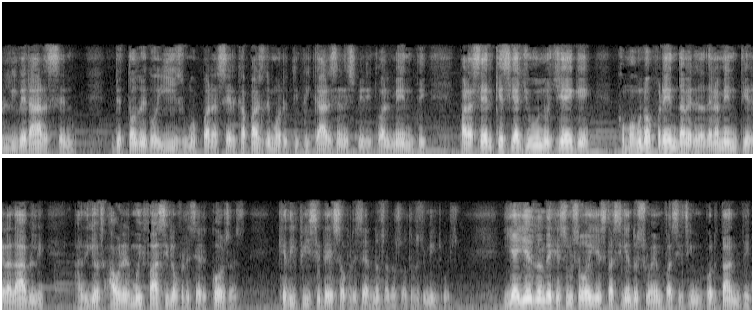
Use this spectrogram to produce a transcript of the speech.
liberarse de todo egoísmo, para ser capaz de mortificarse espiritualmente, para hacer que ese ayuno llegue como una ofrenda verdaderamente agradable a Dios? Ahora es muy fácil ofrecer cosas, qué difícil es ofrecernos a nosotros mismos. Y ahí es donde Jesús hoy está haciendo su énfasis importante.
